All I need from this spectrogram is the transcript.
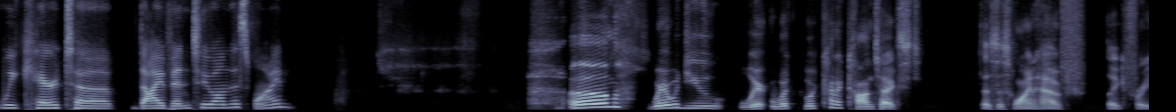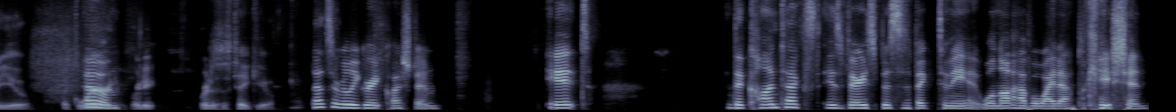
we care to dive into on this wine? Um, where would you where what what kind of context does this wine have like for you? Like where Um, where do you, where does this take you? That's a really great question. It the context is very specific to me. It will not have a wide application,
